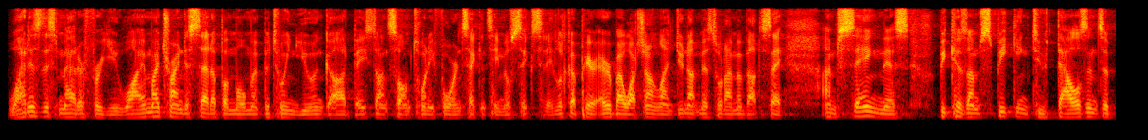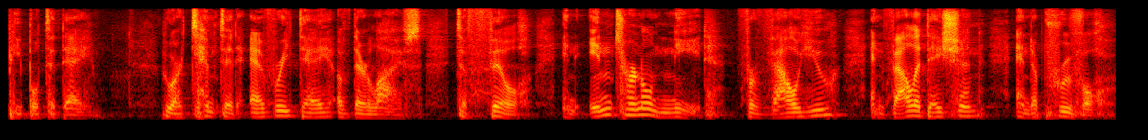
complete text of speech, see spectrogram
Why does this matter for you? Why am I trying to set up a moment between you and God based on Psalm 24 and 2 Samuel 6 today? Look up here. Everybody watching online, do not miss what I'm about to say. I'm saying this because I'm speaking to thousands of people today who are tempted every day of their lives to fill an internal need for value and validation and approval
